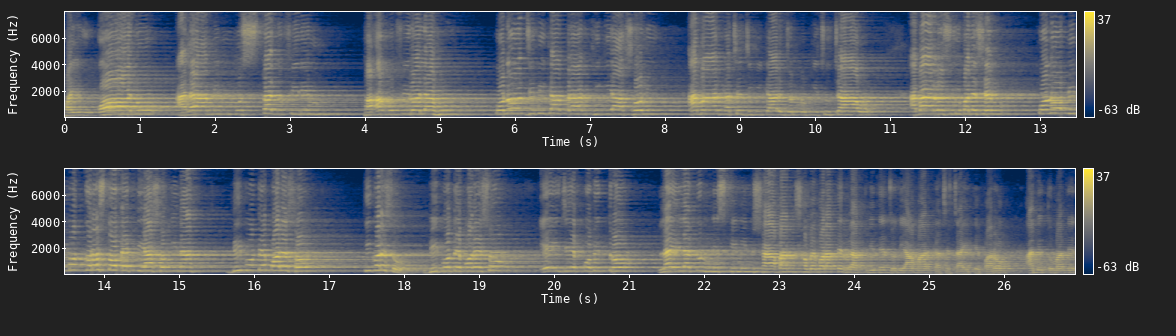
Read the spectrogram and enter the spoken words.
ফায়ুকালু আলা মিন মুস্তাগফিরিন ফাআগফির লাহু কোন জীবিকা প্রার্থী কি আসনি। আমার কাছে জীবিকার জন্য কিছু চাও। আবার রসুল বলেছেন, কোন বিপদগ্রস্ত ব্যক্তি আসো কিনা? বিপদে পড়েছো? কি করেছ? বিপদে পড়েছো? এই যে পবিত্র লাইলাতুন নিসফি মিন শাবান শবে বরাতের রাত্রিতে যদি আমার কাছে চাইতে পারো, আমি তোমাদের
